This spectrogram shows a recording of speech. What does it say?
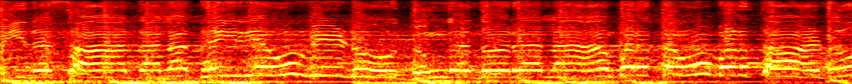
బిద సాదల ధైర్యం వీడు దొంగ దొరల భరతం పడతాడు.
